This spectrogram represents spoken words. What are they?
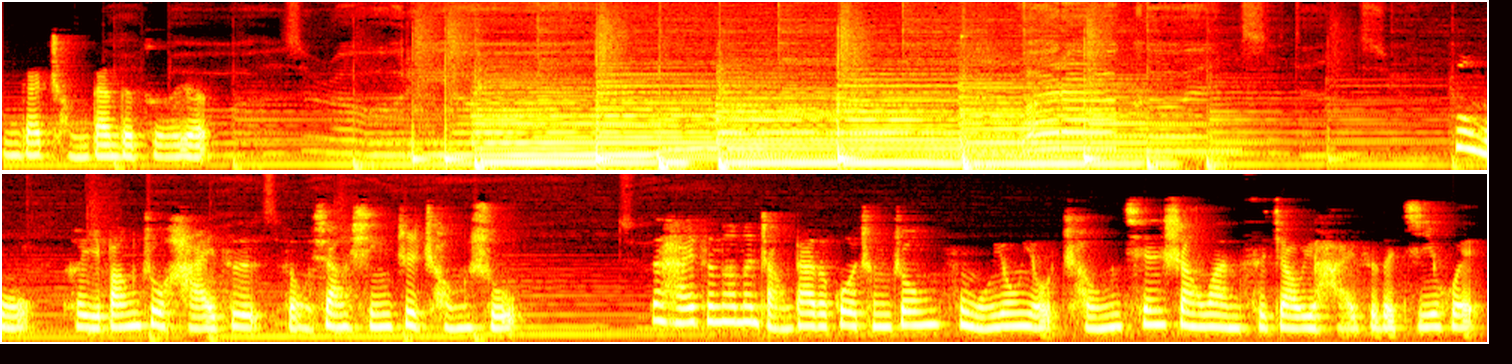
应该承担的责任。父母可以帮助孩子走向心智成熟，在孩子慢慢长大的过程中，父母拥有成千上万次教育孩子的机会。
